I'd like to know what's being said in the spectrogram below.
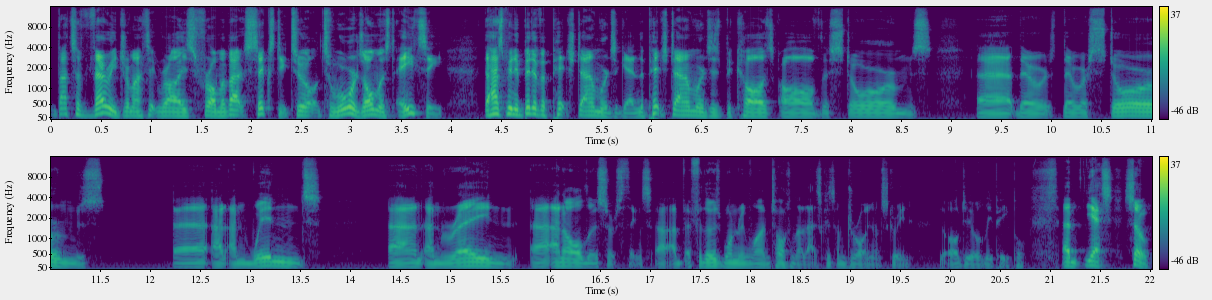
that's a very dramatic rise from about 60 to towards almost 80 there has been a bit of a pitch downwards again. The pitch downwards is because of the storms. Uh, there was there were storms uh, and, and wind and and rain uh, and all those sorts of things. Uh, uh, for those wondering why I'm talking like that it's because I'm drawing on screen. The audio only people. Um, yes so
